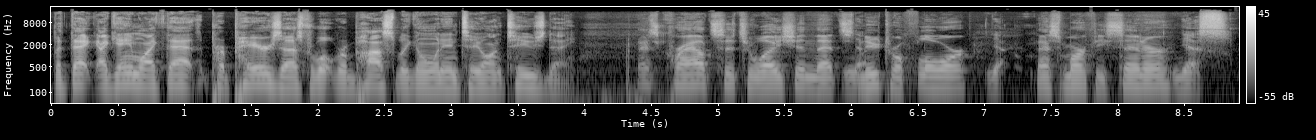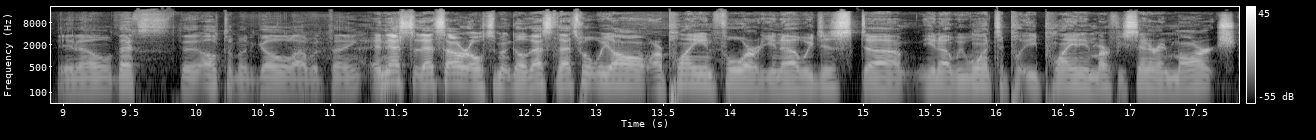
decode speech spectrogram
But that a game like that prepares us for what we're possibly going into on Tuesday. That's crowd situation. That's yep. neutral floor. Yeah. That's Murphy Center. Yes. You know, that's the ultimate goal, I would think. And that's that's our ultimate goal. That's that's what we all are playing for. You know, we just uh, you know we want to be playing in Murphy Center in March.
